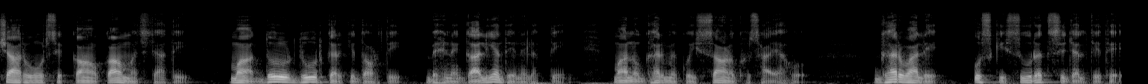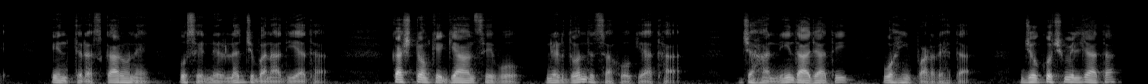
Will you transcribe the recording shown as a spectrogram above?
चारों ओर से कांव कांव मच जाती। माँ दूर दूर करके दौड़ती, बहनें गालियाँ देने लगती। मानो घर में कोई साण घुसाया हो। घर वाले उसकी सूरत से जलते थे। इन तिरस्कारों ने उसे निर्लज बना दिया था। कष्टों के ज्ञान से वो निर्द्वंद सा हो गया था। जहाँ नींद आ जाती, वहीं पड़ रहता। जो कुछ मिल जाता,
